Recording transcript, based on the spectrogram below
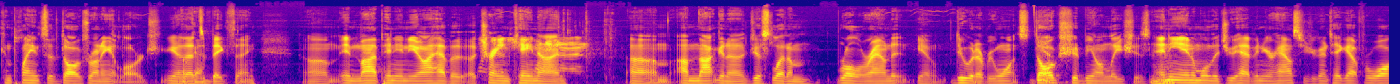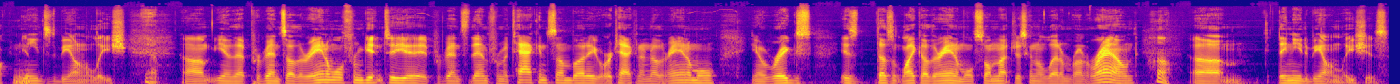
complaints of dogs running at large. You know that's a big thing. Um, in my opinion, you know I have a, a trained canine. Um, I'm not gonna just let him roll around it. You know do whatever he wants. Dogs should be on leashes. Mhm. Any animal that you have in your house that you're gonna take out for a walk Yep. needs to be on a leash. Yep. Um, you know that prevents other animals from getting to you. It prevents them from attacking somebody or attacking another animal. You know, Riggs is doesn't like other animals, so I'm not just going to let them run around. Huh. Um, they need to be on leashes.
